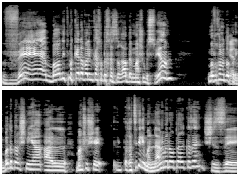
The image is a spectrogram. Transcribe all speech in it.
ובואו נתמקד אבל אם ככה בחזרה במשהו מסוים. מבוכים ודוקולים בוא נדבר שנייה על משהו שרציתי להימנע ממנו בפרק הזה שזה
